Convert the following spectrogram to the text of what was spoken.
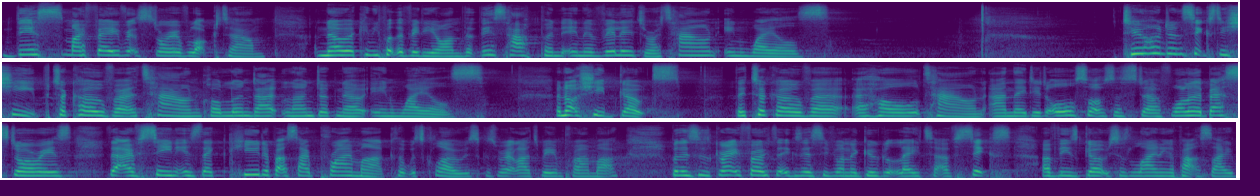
this, my favorite story of lockdown? Noah, can you put the video on? That this happened in a village or a town in Wales. 260 sheep took over a town called Llandudno in Wales. Not sheep, goats. They took over a whole town and they did all sorts of stuff. One of the best stories that I've seen is they queued up outside Primark that was closed because we're allowed to be in Primark. But there's this great photo that exists if you want to Google it later of six of these goats just lining up outside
